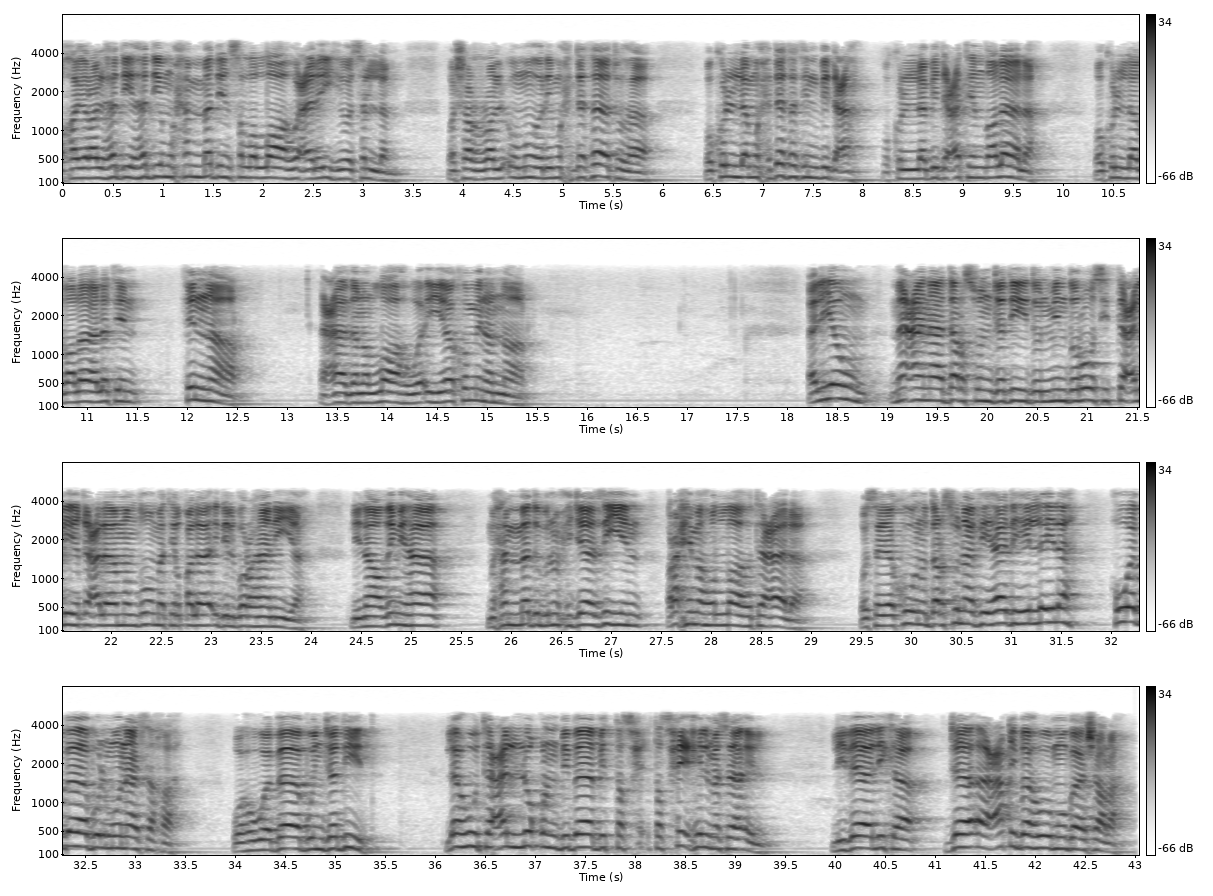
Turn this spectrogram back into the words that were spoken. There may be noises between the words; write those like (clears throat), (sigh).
وخير الهدي هدي محمد صلى الله عليه وسلم وشر الأمور محدثاتها وكل محدثة بدعة وكل بدعة ضلالة وكل ضلالة في النار. أعاذنا الله وإياكم من النار. اليوم معنا درس جديد من دروس التعليق على منظومة القلائد البرهانية لناظمها محمد بن حجازي رحمه الله تعالى. وسيكون درسنا في هذه الليلة هو باب المناسخة وهو باب جديد له تعلق بباب تصحيح المسائل لذلك جاء عقبه مباشرة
